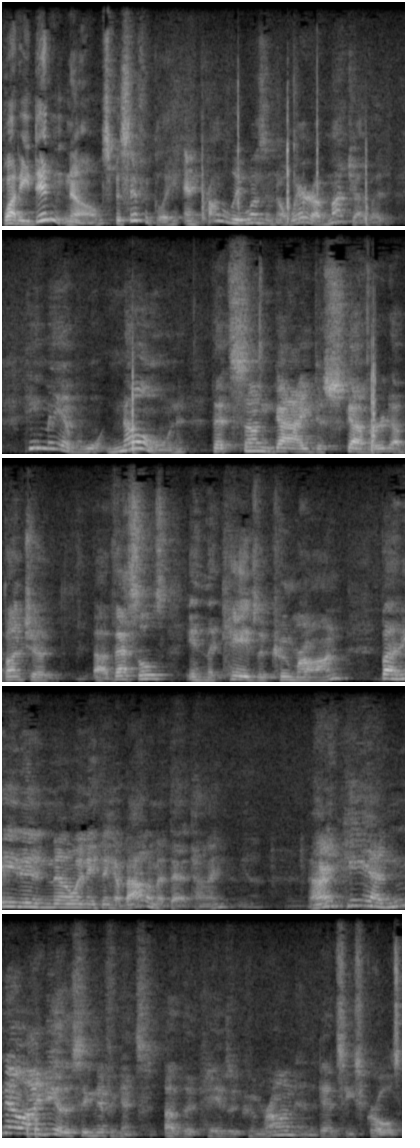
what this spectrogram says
What he didn't know specifically, and probably wasn't aware of much of it, he may have known that some guy discovered a bunch of uh, vessels in the caves of Qumran, but he didn't know anything about them at that time. All right, he had no idea the significance of the caves of Qumran and the Dead Sea Scrolls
